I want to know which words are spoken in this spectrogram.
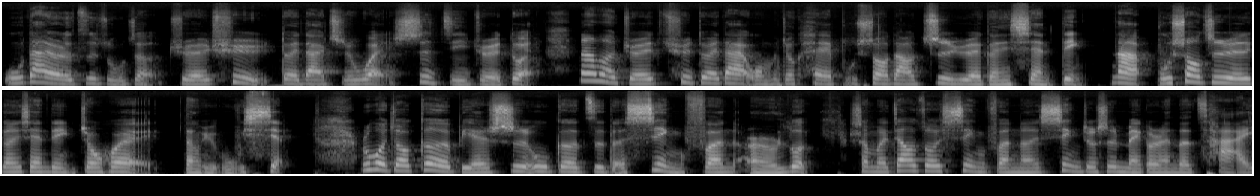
无代而自主者，绝去对待之位，是即绝对。那么绝去对待，我们就可以不受到制约跟限定。那不受制约跟限定，就会等于无限。如果就个别事物各自的性分而论，什么叫做性分呢？性就是每个人的才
